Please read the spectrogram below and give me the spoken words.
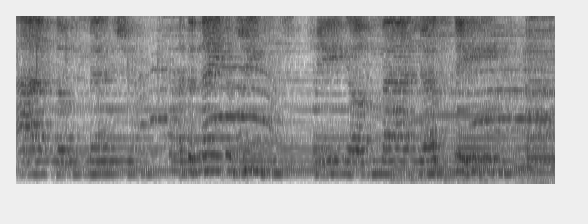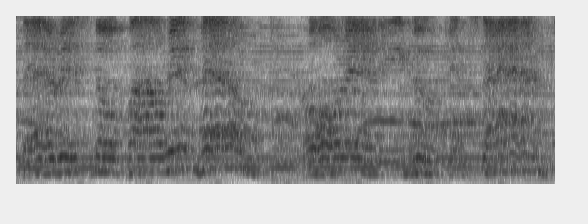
At the mention, at the name of Jesus, King of majesty, there is no power in hell or any who can stand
